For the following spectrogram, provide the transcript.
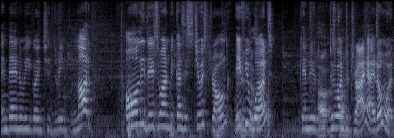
And then we're going to drink not only this one because it's too strong. We if you want, can you How do you want to try? I don't want.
